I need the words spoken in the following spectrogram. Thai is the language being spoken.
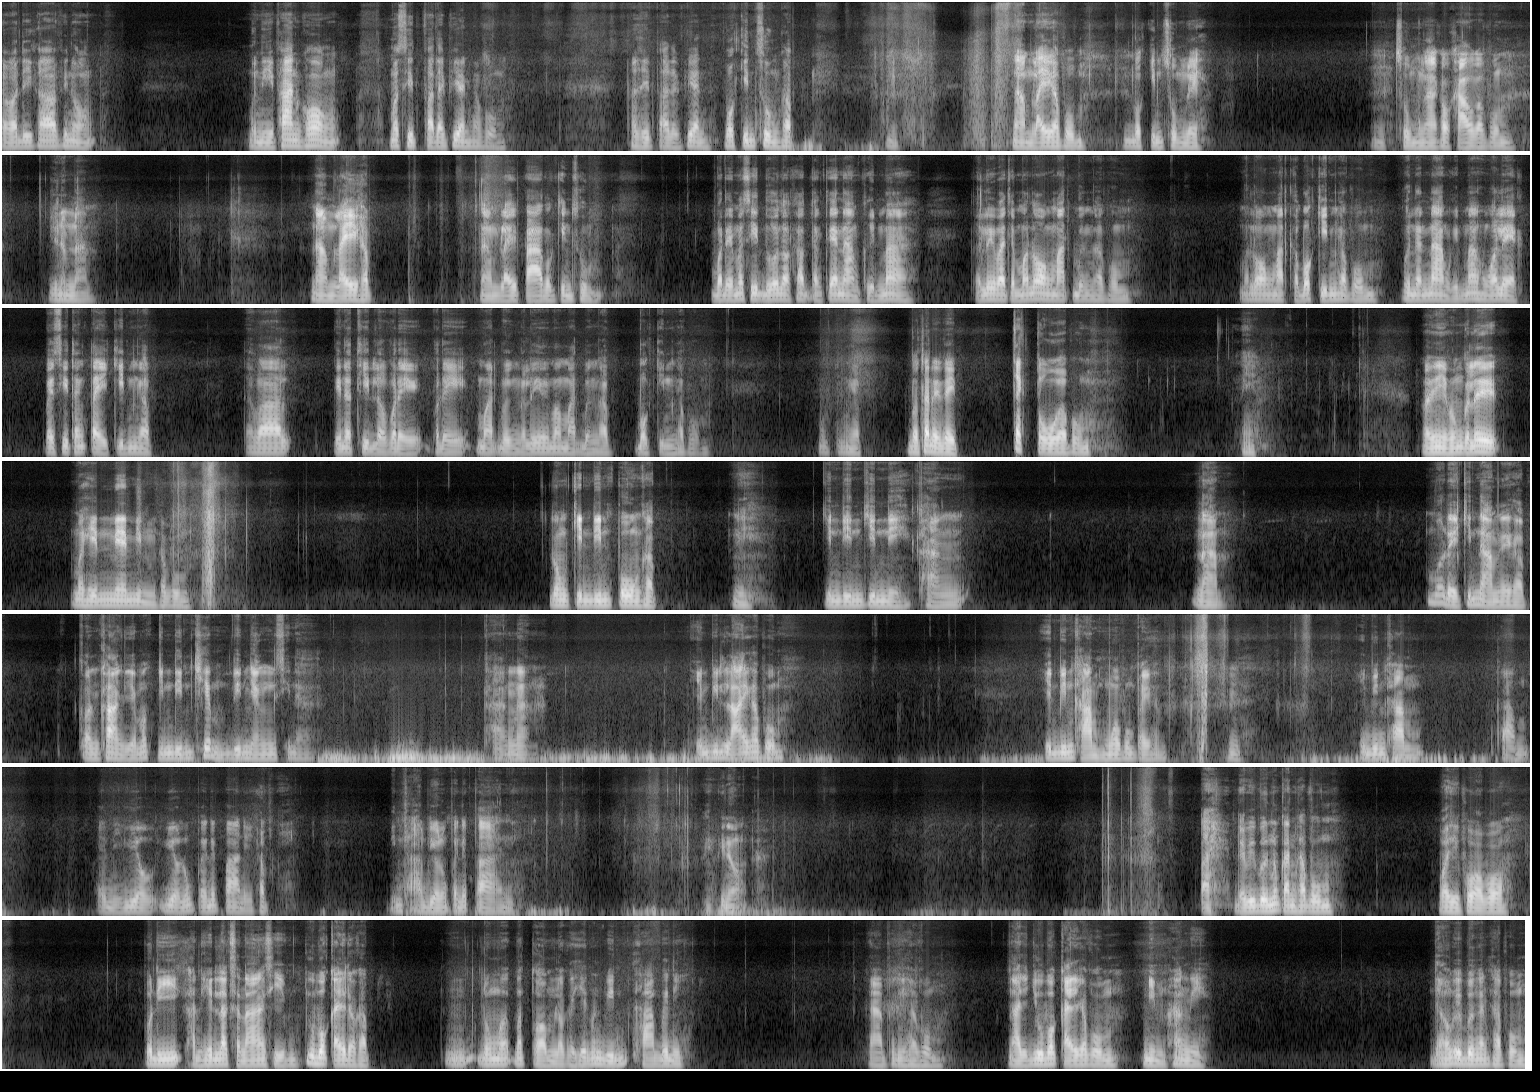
สวัสดีครับพี่น้องวันนี้ผ่านคลองมัสยิดปลาตะเพียนครับผมมัสยิดปลาตะเพียนบ่กินสุ่มครับน้ำไหลครับผมบ่กินสุ่มเลยสุ่มงาขาวๆครับผม อยู่น้ำน้ำน้ำไหลครับน้ำไหลปลาบ่กินสุ่มบ่ได้มัสยิดโดูหรอกครับตั้งแต่น้ำขึ้นมาก็เลยว่าจะมาลองมัดบิ่งครับผม มาลองมัดกับบ่กินครับผม มื้อนั้นน้ำขึ้นมาหัวแหลกไปซีทั้งไตกินครับ แต่ว่าเป็นอาทิตย์เราบ่ได้บ่ได้มัดเบิ่งก็เลยมามัดเบิ่งครับบ่กินครับผมบ่กินครับบ่ทันได้ได้แจ็คโตวครับผมนี่วันนี้ผมก็เลย มาเห็นแม่มิ่มครับผม ลงกินดินโป่งครับ นี่กินดินกินนี่ข้างน้ำ บ่ได้กินน้ำเลยครับก่อนข้างจะมากินดินเข้มดินหยังสินะข้างน้ำเห็นบินหลายครับผม เห็นบินขามหัวผมไปครับเห็นบินขามขามไอ้นี่เลี้ยวเลี้ยวลงไปในป่านี่ครับ บินขามเลี้ยวลงไปในป่านี่พี่น้องไปเดี๋ยวไปเบิ่งน้ำกันครับผม ว่าสิพ่อบ่พอดีขันเห็นลักษณะสีอยู่บ่ไกลดอกครับลงมามาตอมแล้วก็เห็นมันบินขามไปนี่ขามไปนี่ครับผมน่าจะอยู่บ่ไกลครับผมนิ่มห้างนี้เดี๋ยวเราไปเบิ่งกันครับผม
